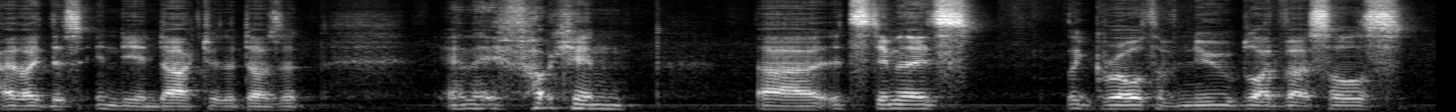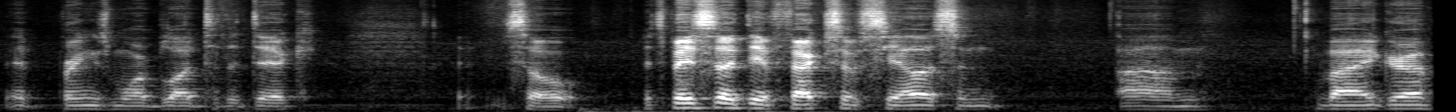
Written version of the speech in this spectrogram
I have like this Indian doctor that does it, and they fucking uh, it stimulates the growth of new blood vessels. It brings more blood to the dick, so it's basically like the effects of Cialis and um, Viagra.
